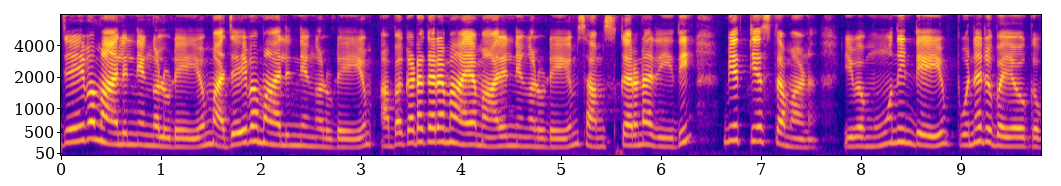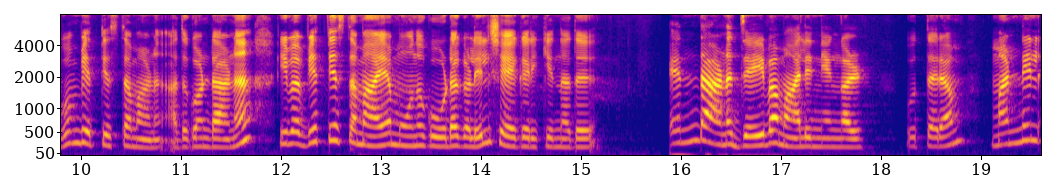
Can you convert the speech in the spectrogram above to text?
ജൈവ മാലിന്യങ്ങളുടെയും അജൈവ മാലിന്യങ്ങളുടെയും അപകടകരമായ മാലിന്യങ്ങളുടെയും സംസ്കരണ രീതി വ്യത്യസ്തമാണ്. ഇവ മൂന്നിന്റെയും പുനരുപയോഗവും വ്യത്യസ്തമാണ്. അതുകൊണ്ടാണ് ഇവ വ്യത്യസ്തമായ മൂന്ന് കൂടകളിൽ ശേഖരിക്കുന്നത്. എന്താണ് ജൈവമാലിന്യങ്ങൾ? ഉത്തരം മണ്ണിൽ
